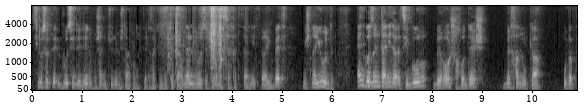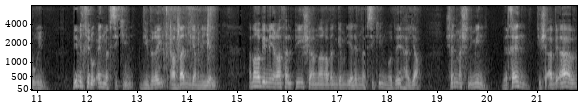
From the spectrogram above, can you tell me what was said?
Si vous souhaitez vous aussi dédier une prochaine étude de Mishnah, contactez les 5 minutes éternelles, nous étudions la Sechet Tanit, Perek Bet, Mishnah Yud, En Gozrin Tanit al Tzibur, Berosh Chodesh, Bechanouka, Uvapurim. ואם התחילו אין מפסיקין, דברי רבן גמליאל. אמר רבי מאיר אף על פי שאמר רבן גמליאל אין מפסיקין, מודה היה, שאין משלימין, וכן תשעה באב,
